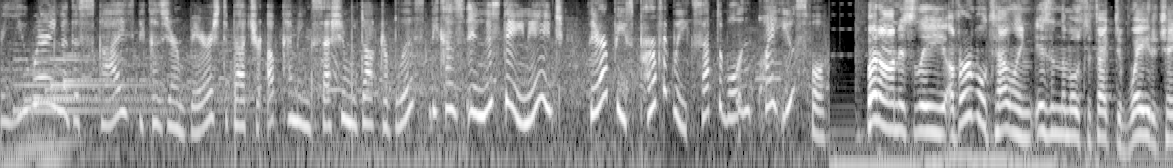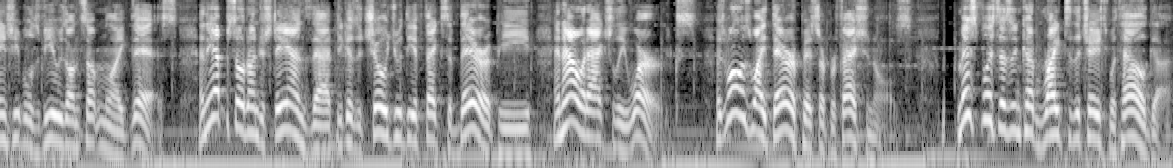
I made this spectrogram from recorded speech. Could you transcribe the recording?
Are you wearing a disguise because you're embarrassed about your upcoming session with Dr. Bliss? Because in this day and age, therapy is perfectly acceptable and quite useful. But honestly, a verbal telling isn't the most effective way to change people's views on something like this, and the episode understands that because it shows you the effects of therapy and how it actually works, as well as why therapists are professionals. Miss Bliss doesn't cut right to the chase with Helga.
